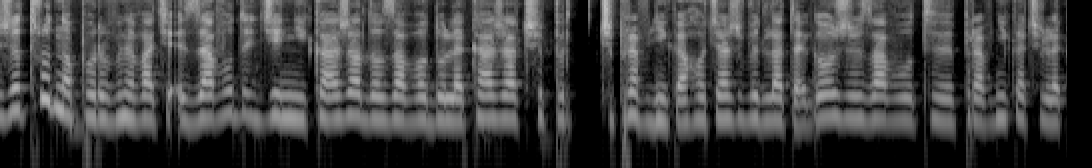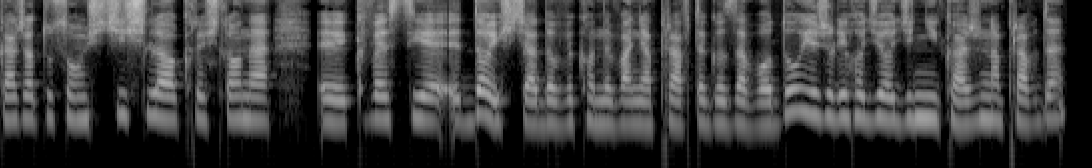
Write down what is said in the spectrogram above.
że trudno porównywać zawód dziennikarza do zawodu lekarza czy, czy prawnika, chociażby dlatego, że zawód prawnika czy lekarza tu są ściśle określone y, kwestie dojścia do wykonywania praw tego zawodu. Jeżeli chodzi o dziennikarzy, naprawdę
